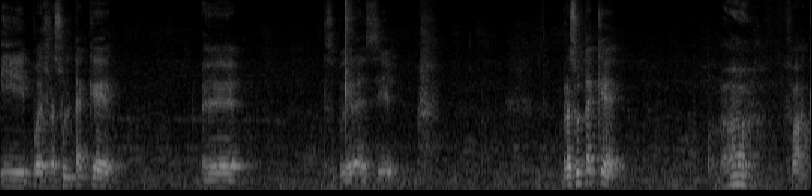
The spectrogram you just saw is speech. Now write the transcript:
Y pues resulta que, eh, ¿qué se pudiera decir? Resulta que, oh, fuck.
